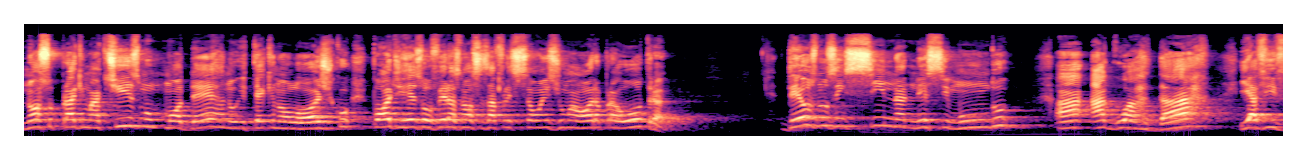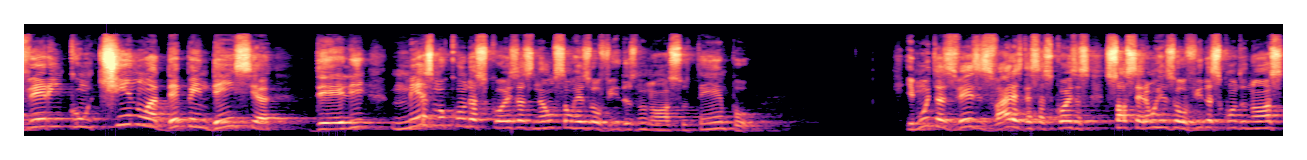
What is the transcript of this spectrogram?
nosso pragmatismo moderno e tecnológico pode resolver as nossas aflições de uma hora para outra. Deus nos ensina nesse mundo a aguardar e a viver em contínua dependência dEle, mesmo quando as coisas não são resolvidas no nosso tempo. E muitas vezes, várias dessas coisas só serão resolvidas quando nós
